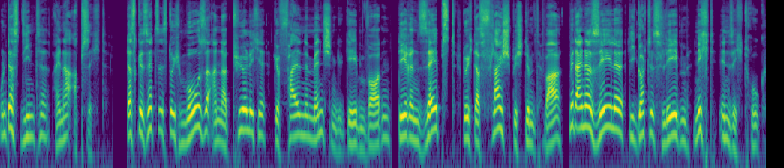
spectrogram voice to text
und das diente einer Absicht. Das Gesetz ist durch Mose an natürliche, gefallene Menschen gegeben worden, deren Selbst durch das Fleisch bestimmt war, mit einer Seele, die Gottes Leben nicht in sich trug.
